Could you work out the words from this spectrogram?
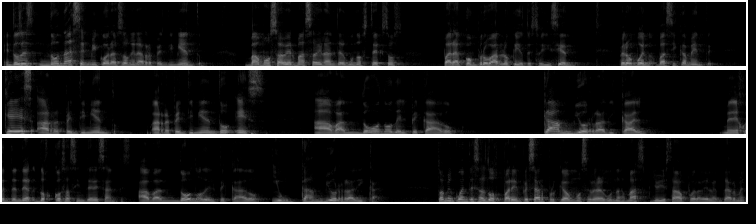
Entonces no nace en mi corazón el arrepentimiento. Vamos a ver más adelante algunos textos para comprobar lo que yo te estoy diciendo. Pero bueno, básicamente, ¿qué es arrepentimiento? Arrepentimiento es abandono del pecado, cambio radical, me dejo entender dos cosas interesantes, abandono del pecado y un cambio radical. Tome en cuenta esas dos para empezar, porque vamos a ver algunas más, yo ya estaba por adelantarme,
